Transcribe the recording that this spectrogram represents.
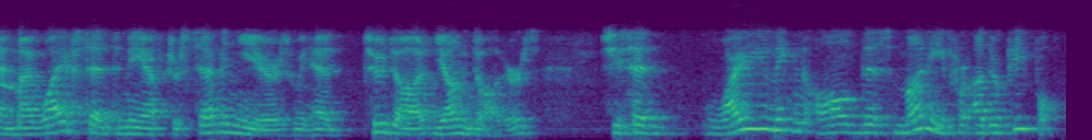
And my wife said to me after seven years, we had two da- young daughters, she said, Why are you making all this money for other people?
